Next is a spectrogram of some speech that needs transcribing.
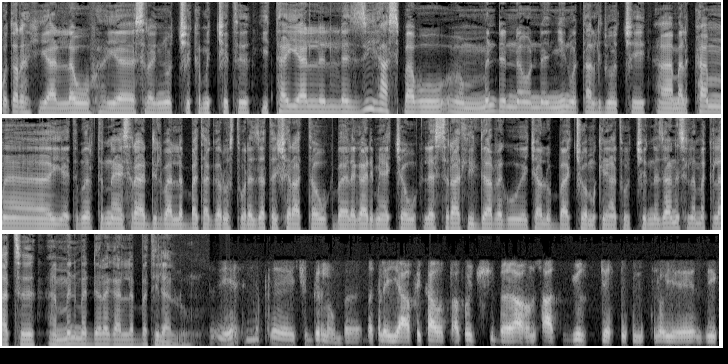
ቁጥር ያለው የእስረኞች ክምችት ይታያል። ለዚህ ሰበቡ ምንድን ነው? እነኚህን ወጣት ልጆች መልካም የትምህርትና የስራ እድል ባለበት ሀገር ውስጥ ወደዛ ተንሸራተው በለጋ ዕድሜያቸው ለእስራት ሊዳረጉ የቻሉባቸው ምክንያቶች እነዛንስ ለመግታት ምን መደረግ አለበት ይላሉ? ይሄ ትልቅ ችግር ነው። በተለይ የአፍሪካ ወጣቶች በአሁኑ ሰዓት youth justice የምትለው የዚህ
